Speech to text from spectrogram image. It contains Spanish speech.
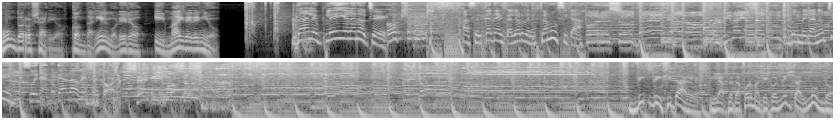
Mundo Rosario con Daniel Molero y Mayre Renew. Dale play a la noche. Acércate al calor de nuestra música. Por eso déjalo, olvida y un Donde la noche suena cada vez mejor. Seguimos Bit Digital, la plataforma que conecta al mundo.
